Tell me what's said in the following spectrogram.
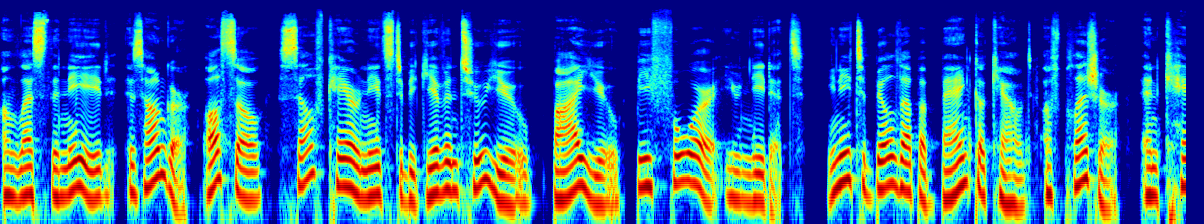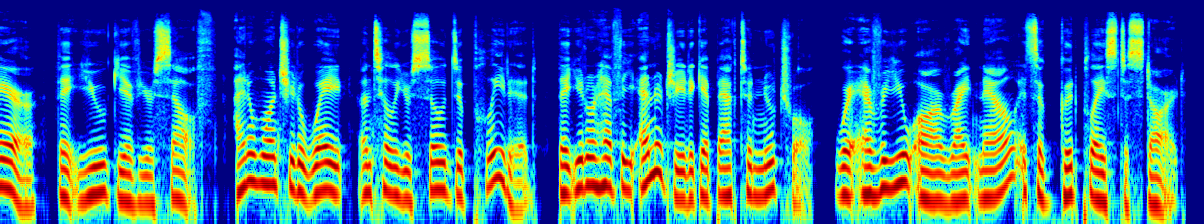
unless the need is hunger. Also, self care needs to be given to you by you before you need it. You need to build up a bank account of pleasure and care that you give yourself. I don't want you to wait until you're so depleted that you don't have the energy to get back to neutral. Wherever you are right now, it's a good place to start.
